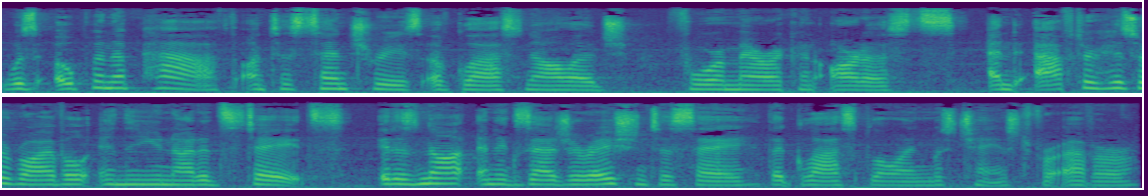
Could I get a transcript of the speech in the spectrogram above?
was open a path onto centuries of glass knowledge for American artists. And after his arrival in the United States, it is not an exaggeration to say that glassblowing was changed forever.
